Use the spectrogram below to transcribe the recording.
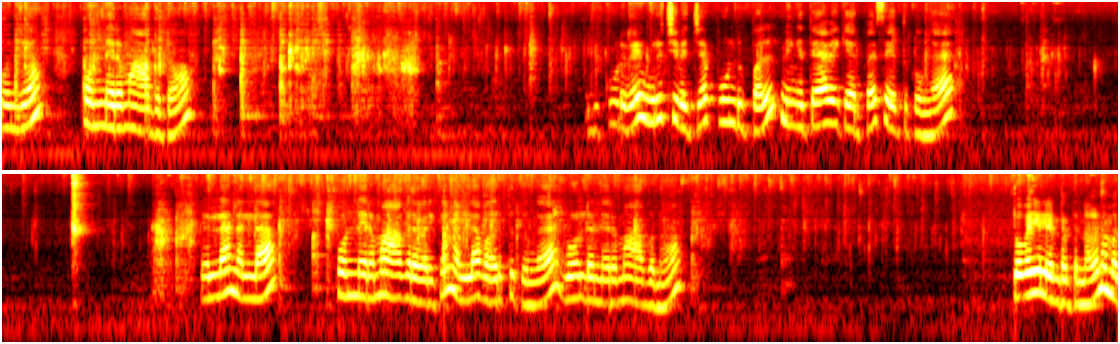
கொஞ்சம் பொன்னிறமாக ஆகட்டும். இது கூடவே உரித்து வச்ச பூண்டு பல் நீங்கள் தேவைக்கேற்ப சேர்த்துக்கோங்க. எல்லாம் நல்லா பொன் நிறமாக ஆகிற வரைக்கும் நல்லா வறுத்துக்குங்க. கோல்டன் நிறமாக ஆகணும். துவையல்ன்றதுனால நம்ம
